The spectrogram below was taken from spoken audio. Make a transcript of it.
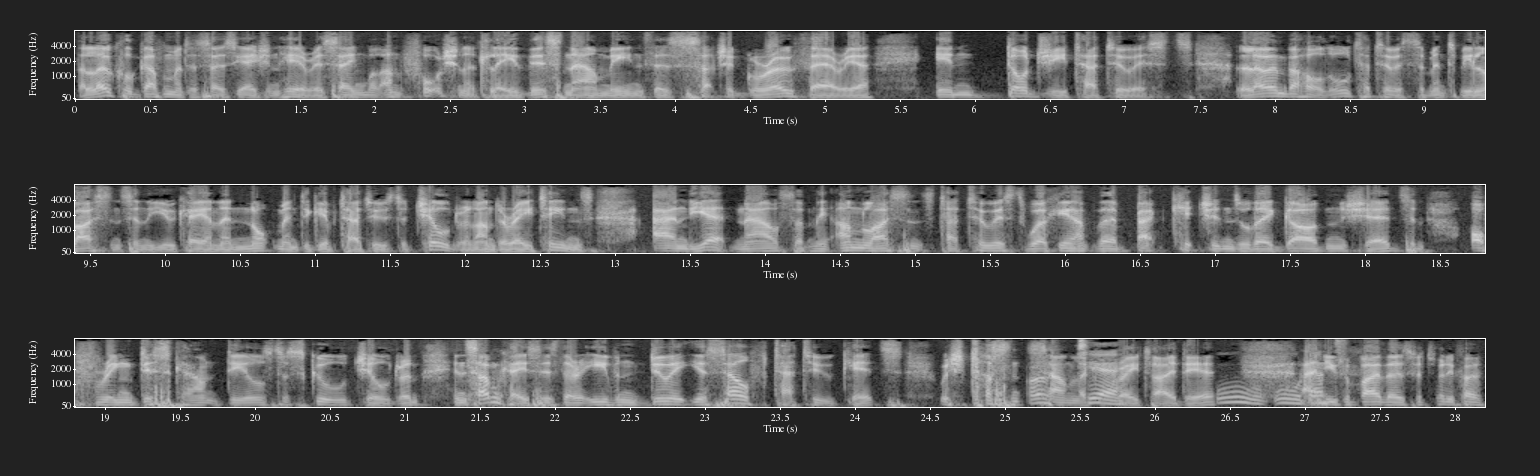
the local government association here is saying, well, unfortunately, this now means there's such a growth area in dodgy tattooists. Lo and behold, all tattooists are meant to be licensed in the UK and they're not meant to give tattoos to children under 18s. And yet now suddenly unlicensed licensed tattooists working out their back kitchens or their garden sheds and offering discount deals to school children. In some cases, there are even do-it-yourself tattoo kits, which doesn't oh, sound like dear. a great idea. Ooh, ooh, and you can buy those for 25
